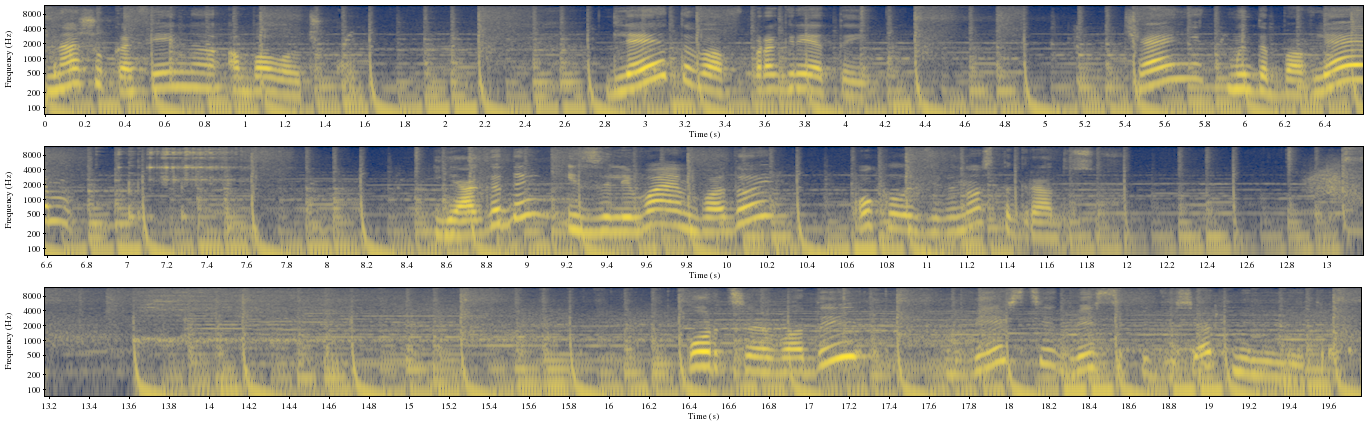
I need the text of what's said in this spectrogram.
нашу кофейную оболочку. Для этого в прогретый чайник мы добавляем ягоды и заливаем водой около 90 градусов. Порция воды 200-250 миллилитров.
